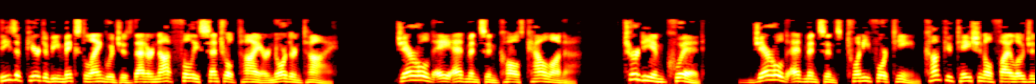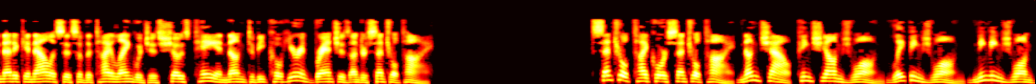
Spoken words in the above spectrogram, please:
These appear to be mixed languages that are not fully Central Tai or Northern Tai. Jerold A. Edmondson calls Caolan tertium quid. Jerold Edmondson's 2014 computational phylogenetic analysis of the Tai languages shows Tay and Nung to be coherent branches under Central Tai. Central Tai Core Central Tai, Nung Chao, Pingxiang Zhuang, Laping Zhuang, Ningming Zhuang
